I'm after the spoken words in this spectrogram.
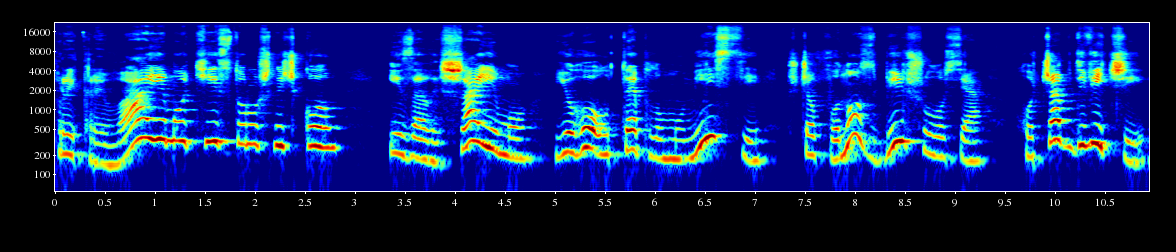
Прикриваємо тісто рушничком і залишаємо його у теплому місці, щоб воно збільшилося хоча б двічі.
